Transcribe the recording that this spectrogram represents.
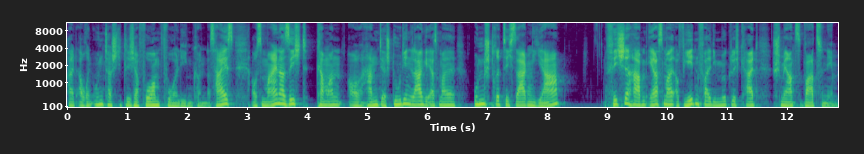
halt auch in unterschiedlicher Form vorliegen können. Das heißt, aus meiner Sicht kann man anhand der Studienlage erstmal unstrittig sagen, ja, Fische haben erstmal auf jeden Fall die Möglichkeit, Schmerz wahrzunehmen.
